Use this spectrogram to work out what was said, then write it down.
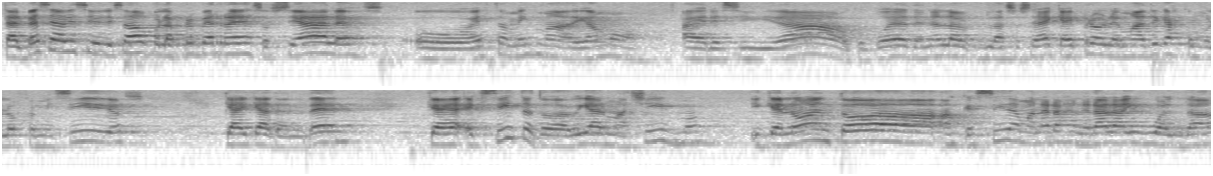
tal vez se ha visibilizado por las propias redes sociales o esta misma, digamos, agresividad o que puede tener la, sociedad, que hay problemáticas como los femicidios que hay que atender, que existe todavía el machismo y que no en toda, aunque sí de manera general hay igualdad,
